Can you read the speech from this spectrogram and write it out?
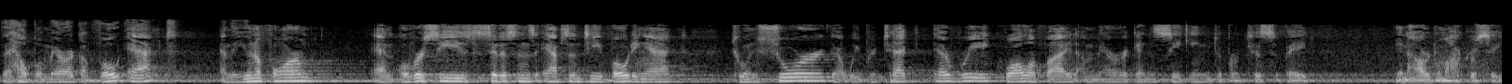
the Help America Vote Act, and the Uniform and Overseas Citizens Absentee Voting Act to ensure that we protect every qualified American seeking to participate in our democracy.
